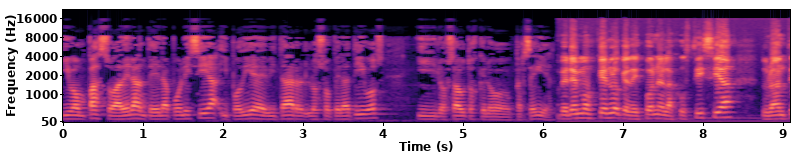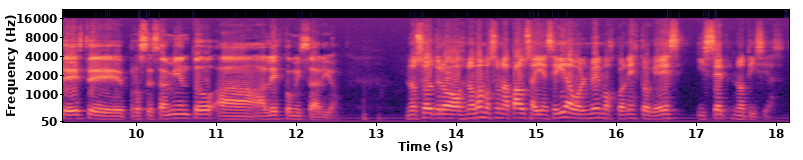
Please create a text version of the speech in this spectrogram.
iba un paso adelante de la policía y podía evitar los operativos y los autos que lo perseguían. Veremos qué es lo que dispone la justicia durante este procesamiento al excomisario. Nosotros nos vamos a una pausa y enseguida volvemos con esto que es ISET Noticias.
